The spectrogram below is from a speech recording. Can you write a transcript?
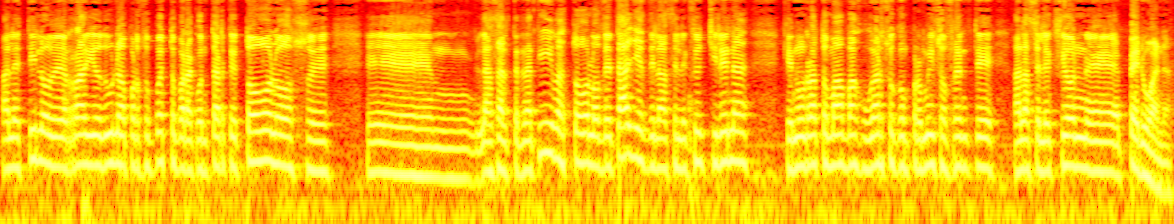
al estilo de Radio Duna, por supuesto, para contarte todos los eh, las alternativas, todos los detalles de la selección chilena que en un rato más va a jugar su compromiso frente a la selección peruana.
